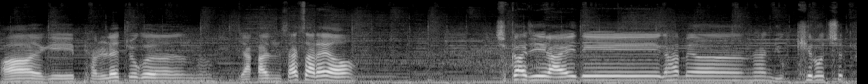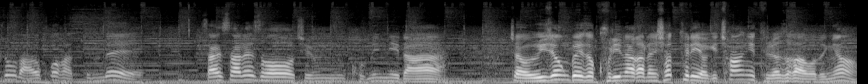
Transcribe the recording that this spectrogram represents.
아 여기 별내 쪽은 약간 쌀쌀해요. 집까지 라이딩 하면 한 6km, 7km 나올 것 같은데 쌀쌀해서 지금 고민이라 저 의정부에서 구리 나가는 셔틀이 여기 청항에 들려서 가거든요.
